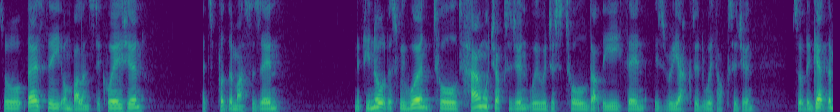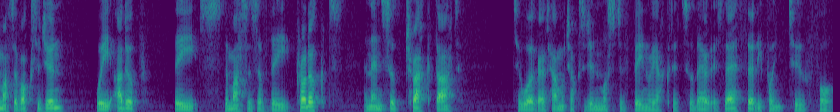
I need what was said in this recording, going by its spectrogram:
So there's the unbalanced equation. Let's put the masses in. And if you notice we weren't told how much oxygen, we were just told that the ethane is reacted with oxygen. So to get the mass of oxygen, we add up the, the masses of the products and then subtract that to work out how much oxygen must have been reacted. So there it is there, 30.24.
